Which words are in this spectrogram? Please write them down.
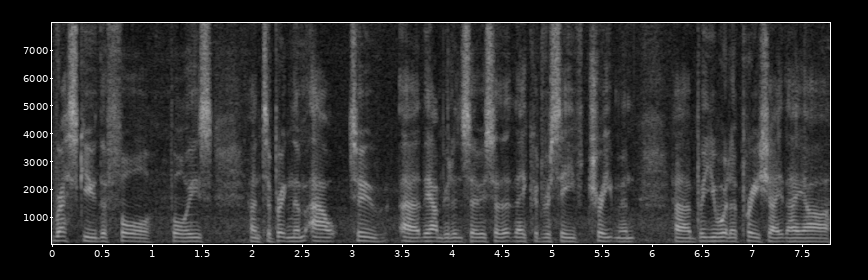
rescue the four boys, and to bring them out to uh, the ambulance service so that they could receive treatment. Uh, but you will appreciate they are,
